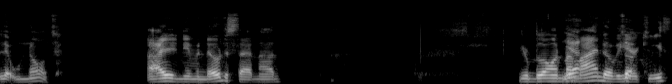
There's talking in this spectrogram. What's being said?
little nod. I didn't even notice that nod. You're blowing my Yeah, mind over so- here, Keith.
